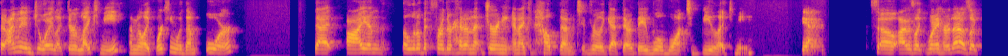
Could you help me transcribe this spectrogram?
that I'm going to enjoy, like they're like me, I'm going to like working with them or that I am a little bit further ahead on that journey and I can help them to really get there. They will want to be like me. Yeah. So I was like, when I heard that, I was like,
